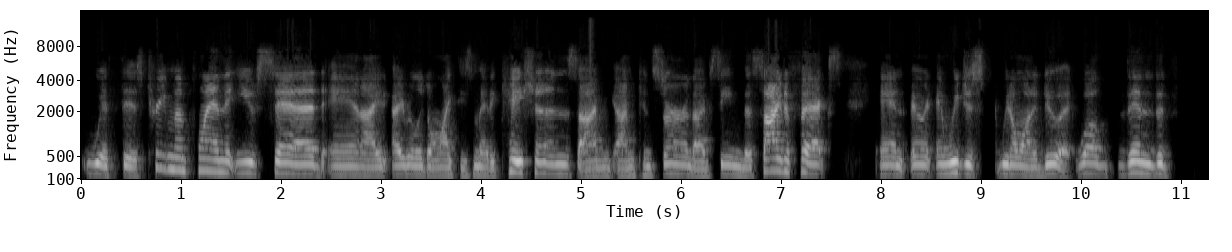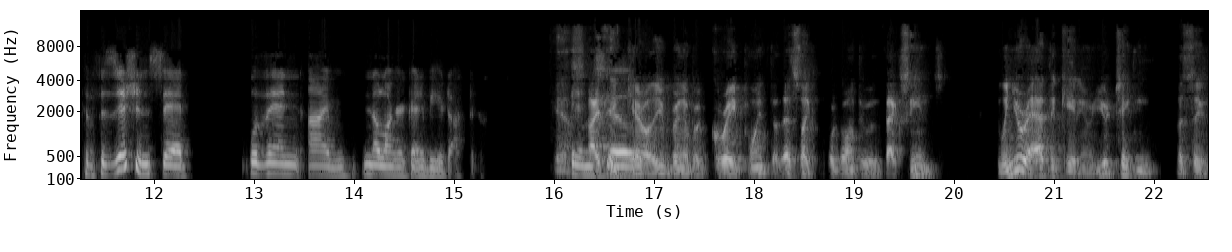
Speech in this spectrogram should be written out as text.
with this treatment plan that you've said and I, I really don't like these medications i'm i'm concerned i've seen the side effects and and we just we don't want to do it well then the the physician said well then i'm no longer going to be your doctor Yes, And I so- think Carol, you bring up a great point. Though that's like we're going through with vaccines. When you're advocating or you're taking, let's say,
